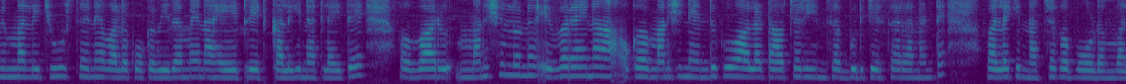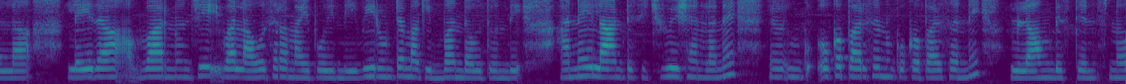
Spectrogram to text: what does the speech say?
మిమ్మల్ని చూస్తేనే వాళ్ళకు ఒక విధమైన హేట్రేట్ కలిగినట్లయితే వారు మనుషులను ఎవరైనా ఒక మనిషిని ఎందుకు అలా టార్చర్ హింసకు గురి చేస్తారనంటే వాళ్ళకి నచ్చకపోవడం వల్ల లేదా వారి నుంచి వాళ్ళ అవసరం అయిపోయింది వీరుంటే మాకు ఇబ్బంది అవుతుంది అనేలాంటి సిచ్యువేషన్లోనే ఇంకో ఒక పర్సన్ ఇంకొక పర్సన్ని లాంగ్ డిస్టెన్స్ నో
